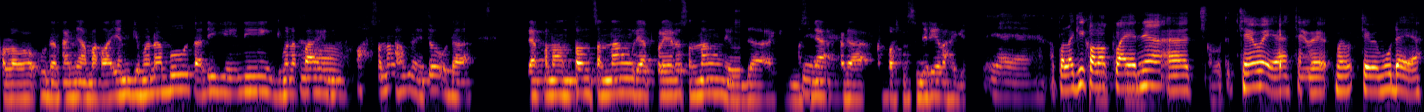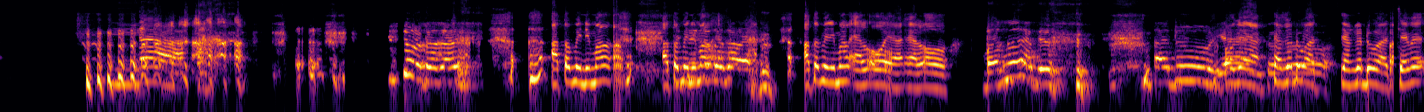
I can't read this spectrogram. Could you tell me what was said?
kalau udah nanya sama klien gimana bu tadi gini gimana pak oh. ini wah senang aku itu udah lihat penonton senang, lihat player senang, ya udah, gitu. maksudnya yeah. ada kepuasan sendiri lah gitu. Iya, yeah, yeah. apalagi kalau kliennya uh, cewek ya, cewek cewek muda ya. Iya. itu tuh atau minimal atau minimal atau minimal LO ya LO banget aduh ya oke okay, yang kedua yang kedua cewek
